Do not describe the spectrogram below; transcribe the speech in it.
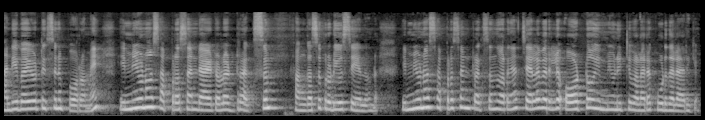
ആന്റിബയോട്ടിക്സിന് പുറമെ ഇമ്മ്യൂണോ സപ്രസന്റ് ആയിട്ടുള്ള ഡ്രഗ്സും ഫംഗസ് പ്രൊഡ്യൂസ് ചെയ്യുന്നുണ്ട്. ഇമ്മ്യൂണോ സപ്രസന്റ് ഡ്രഗ്സ് എന്ന് പറഞ്ഞാൽ ചിലവരിൽ ഓട്ടോ ഇമ്മ്യൂണിറ്റി വളരെ കൂടുതലായിരിക്കും.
